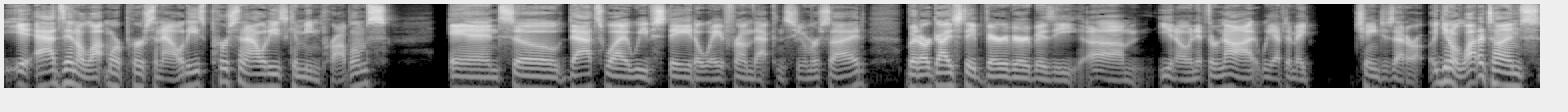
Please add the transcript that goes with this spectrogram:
it adds in a lot more personalities. Personalities can mean problems. And so that's why we've stayed away from that consumer side. But our guys stay very, very busy. Um, you know, and if they're not, we have to make changes that are, you know, a lot of times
